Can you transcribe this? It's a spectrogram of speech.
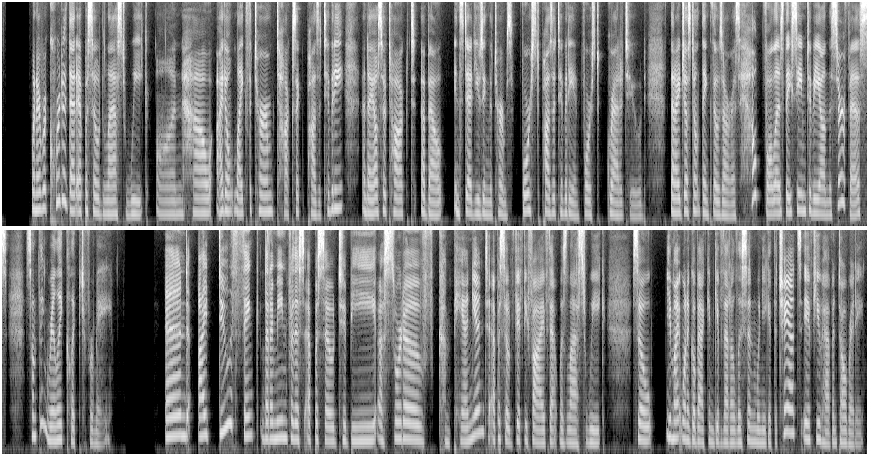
When I recorded that episode last week on how I don't like the term toxic positivity, and I also talked about instead using the terms forced positivity and forced gratitude, that I just don't think those are as helpful as they seem to be on the surface, something really clicked for me. And I do think that I mean for this episode to be a sort of companion to episode 55 that was last week. So you might want to go back and give that a listen when you get the chance if you haven't already.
